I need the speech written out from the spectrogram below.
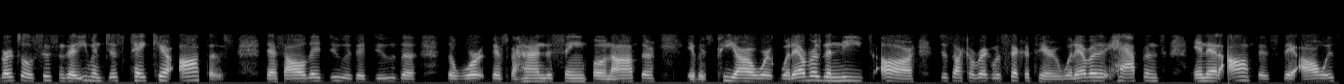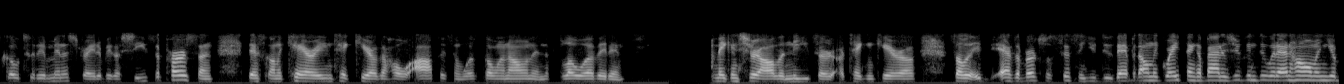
virtual assistants that even just take care of authors. That's all they do is they do the the work that's behind the scene for an author. If it's PR work, whatever the needs are, just like a regular secretary, whatever happens in that office, they always go to the administrator because she's the person that's going to carry and take care of the whole office and what's going on and the flow of it and making sure all the needs are, are taken care of. So it, as a virtual assistant, you do that. But the only great thing about it is you can do it at home in your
